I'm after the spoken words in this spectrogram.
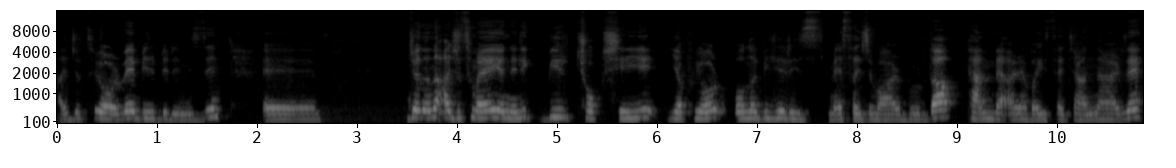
acıtıyor ve birbirimizin e, canını acıtmaya yönelik birçok şeyi yapıyor olabiliriz mesajı var burada. Pembe arabayı seçenlerde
